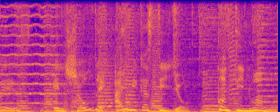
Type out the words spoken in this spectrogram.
es el show de Aile Castillo. Continuamos.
